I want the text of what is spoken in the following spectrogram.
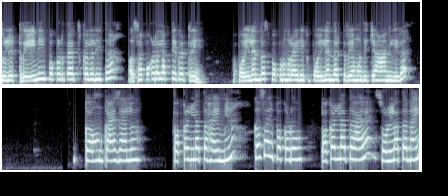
तुला ट्रेनही पकडताच का ललिता असा पकडा लागते का ट्रेन पहिल्यांदाच पकडून राहिली का पहिल्यांदाच ट्रेनमध्ये चहा आणली का? काहून काय झालं? पकडला तर आहे मी. कसाही पकडू? पकडला तर आहे सोडला तर नाही?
